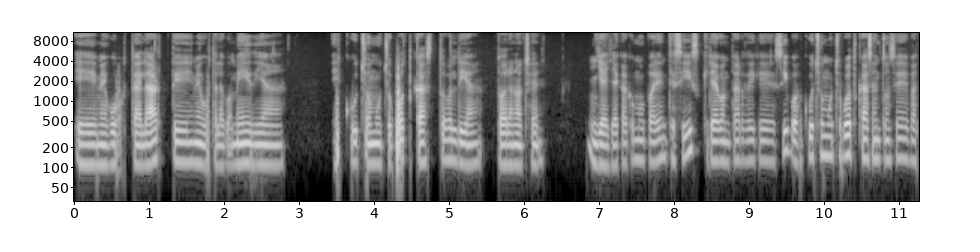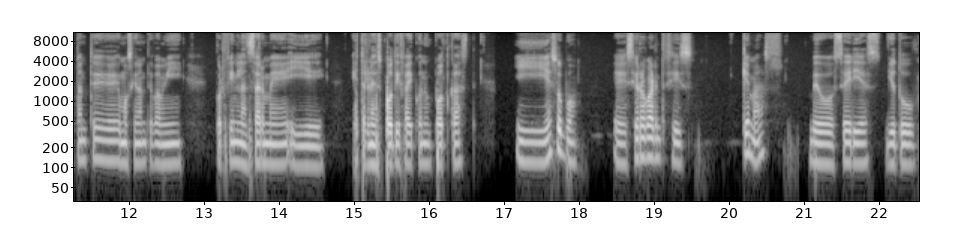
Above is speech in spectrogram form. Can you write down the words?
Eh, me gusta el arte, me gusta la comedia. Escucho mucho podcast todo el día, toda la noche. Y acá como paréntesis, quería contar de que sí, pues escucho mucho podcast, entonces es bastante emocionante para mí por fin lanzarme y estar en Spotify con un podcast. Y eso, pues, cierro paréntesis. ¿Qué más? Veo series, YouTube.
